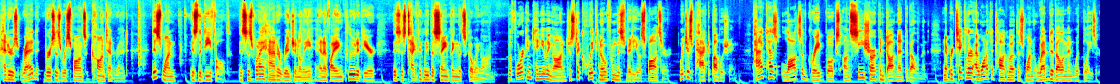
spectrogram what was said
headers read versus response content read. This one is the default. This is what I had originally, and if I include it here, this is technically the same thing that's going on. Before continuing on, just a quick note from this video sponsor, which is Packt Publishing. Packt has lots of great books on C Sharp and .NET development, and in particular, I wanted to talk about this one, Web Development with Blazor.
